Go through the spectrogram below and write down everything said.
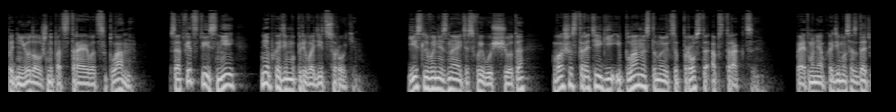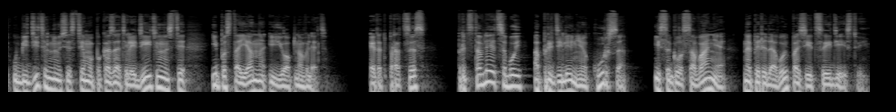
Под нее должны подстраиваться планы. В соответствии с ней необходимо приводить сроки. Если вы не знаете своего счета, ваши стратегии и планы становятся просто абстракцией. Поэтому необходимо создать убедительную систему показателей деятельности и постоянно ее обновлять. Этот процесс представляет собой определение курса и согласование на передовой позиции действий.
